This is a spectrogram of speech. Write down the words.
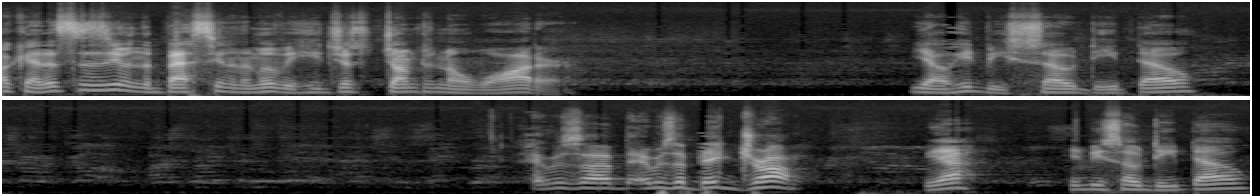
Okay, this isn't even the best scene in the movie. He just jumped into water. Yo, he'd be so deep though. It was a it was a big drum. Yeah, he'd be so deep though.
